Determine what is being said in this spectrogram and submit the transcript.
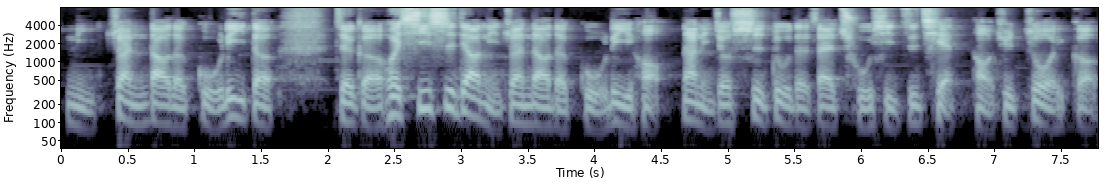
你赚到的股利的这个会稀释掉你赚到的股利，哈，那你就适度的在除夕之前，哦，去做一个。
